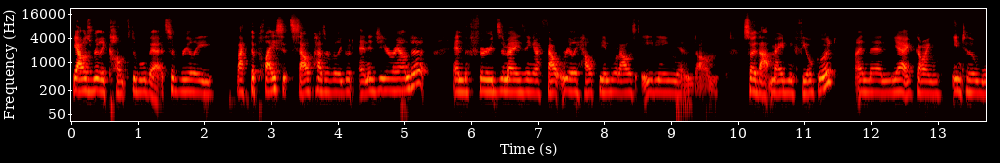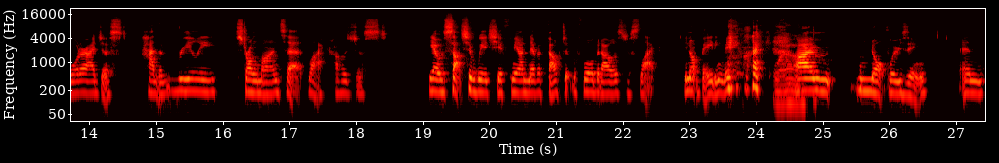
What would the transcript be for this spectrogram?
yeah, I was really comfortable there. It's a really like the place itself has a really good energy around it and the food's amazing. I felt really healthy in what I was eating and um so that made me feel good. And then yeah, going into the water I just had the really strong mindset. Like I was just yeah, it was such a weird shift for me. I'd never felt it before, but I was just like, you're not beating me. like Wow. I'm not losing. And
